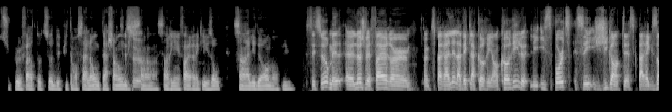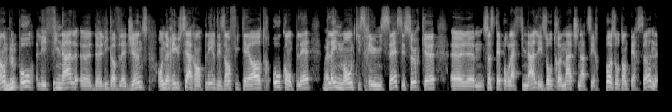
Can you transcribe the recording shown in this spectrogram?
tu peux faire tout ça depuis ton salon ou ta chambre sans, sans, rien faire avec les autres, sans aller dehors non plus. C'est sûr, mais euh, là, je vais faire un, un petit parallèle avec la Corée. En Corée, les e-sports, c'est gigantesque. Par exemple, mhm. pour les finales euh, de League of Legends, on a réussi à remplir des amphithéâtres au complet, plein de monde qui se réunissait. C'est sûr que euh, ça, c'était pour la finale. Les autres matchs n'attirent pas autant de personnes,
